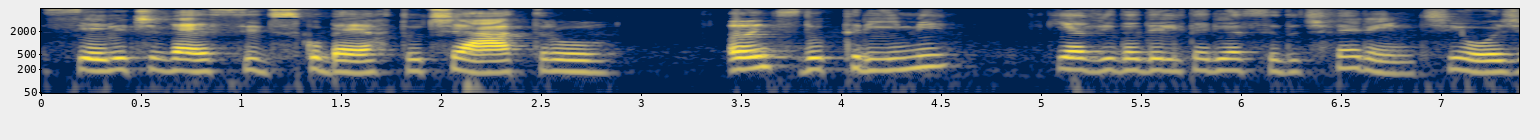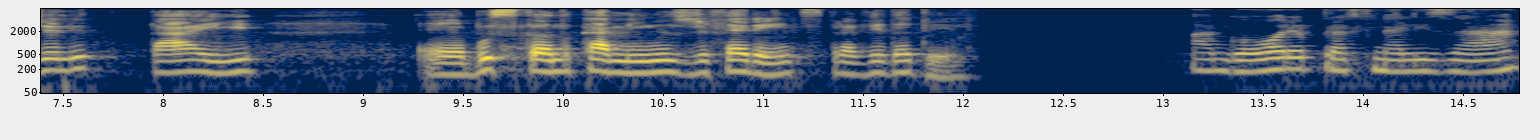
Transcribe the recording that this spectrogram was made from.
se ele tivesse descoberto o teatro antes do crime, que a vida dele teria sido diferente. E hoje ele está aí é, buscando caminhos diferentes para a vida dele. Agora, para finalizar,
